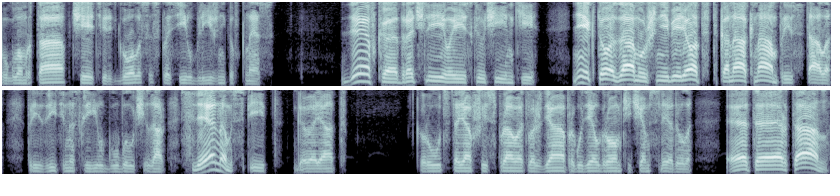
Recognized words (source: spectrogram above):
Углом рта в четверть голоса спросил Ближников Кнесс. Девка дрочливая из ключинки. Никто замуж не берет, так она к нам пристала, — презрительно скривил губы Лучезар. С Леном спит, говорят. Крут, стоявший справа от вождя, прогудел громче, чем следовало. — Это Эртан,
